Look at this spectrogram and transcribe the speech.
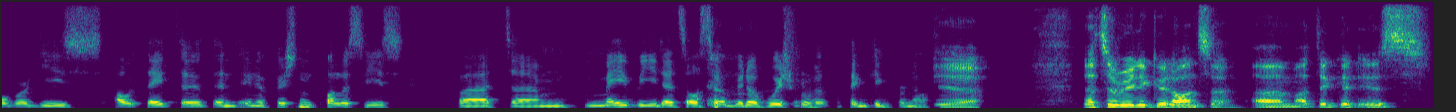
over these outdated and inefficient policies. But um, maybe that's also a bit of wishful thinking for now. Yeah, that's a really good answer. Um, I think it is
